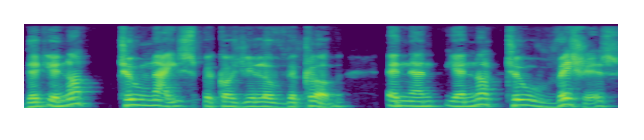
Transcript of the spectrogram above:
that you're not too nice because you love the club, and then you're not too vicious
